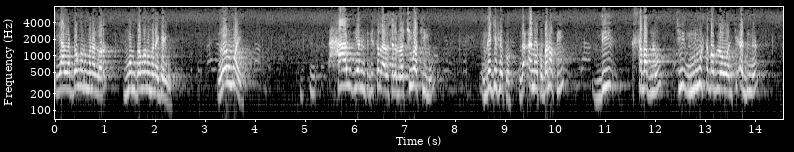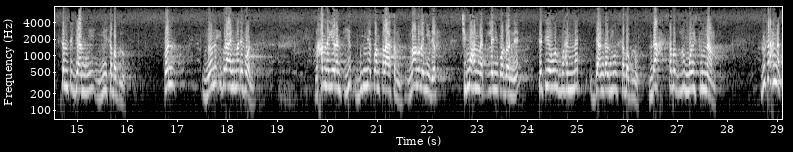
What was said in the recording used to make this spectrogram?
yàlla donga nu mën a lor moom donga nu mën a jëriñ loolu mooy xaalub yonent bi sallallahu alayhi wasallam ci wakiilu nga jëfe ko nga amee ko ba noppi di sabablu ci ni mu sababloo woon ci àdduna sant jaam ñi ñuy sabablu kon noonu Ibrahima defoon nga xam ne yonent yëpp bu ñu nekkoon place am noonu la ñuy def ci Muhammad la ñu ko doon ne te teewul Muhammad jàngal mu sabablu ndax sabablu mooy sunnaam lu tax nag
